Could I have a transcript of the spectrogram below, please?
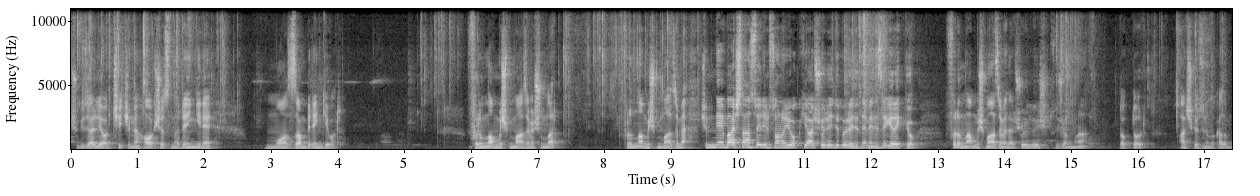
Şu güzelliğe bak. Çekime, havşasına, rengine. Muazzam bir rengi var. Fırınlanmış bir malzeme şunlar. Fırınlanmış bir malzeme. Şimdi baştan söyleyeyim sonra yok ya şöyleydi böyleydi demenize gerek yok. Fırınlanmış malzemeler. Şöyle bir ışık tutacağım buna. Doktor aç gözünü bakalım.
